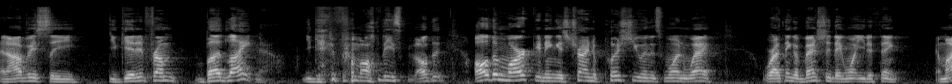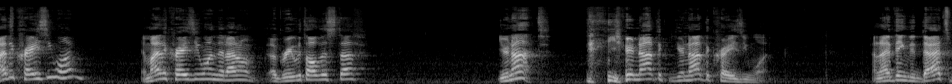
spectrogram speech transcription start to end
And obviously, you get it from Bud Light now. You get it from all these all the all the marketing is trying to push you in this one way where I think eventually they want you to think, am I the crazy one? Am I the crazy one that I don't agree with all this stuff? You're not. you're not. The, you're not the crazy one. And I think that that's.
